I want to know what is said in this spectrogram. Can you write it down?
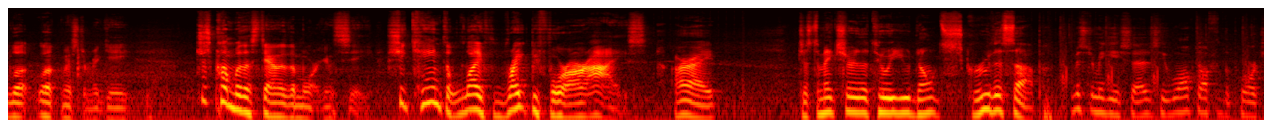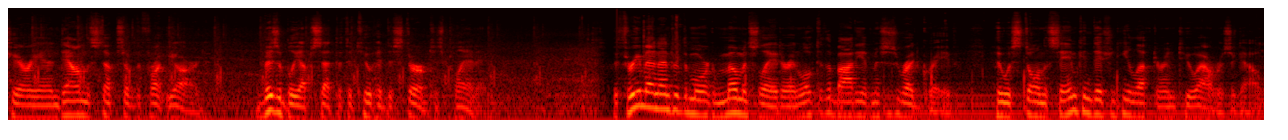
Look, look, Mr. McGee. Just come with us down to the morgue and see. She came to life right before our eyes. All right, just to make sure the two of you don't screw this up. Mr. McGee says he walked off of the porch area and down the steps of the front yard, visibly upset that the two had disturbed his planning. The three men entered the morgue moments later and looked at the body of Mrs. Redgrave, who was still in the same condition he left her in two hours ago.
